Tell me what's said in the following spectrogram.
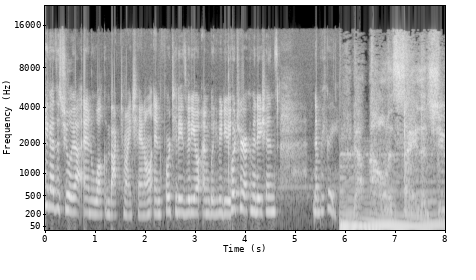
Hey guys, it's Julia and welcome back to my channel. And for today's video, I'm going to be doing poetry recommendations number three. Yeah, I wanna say that you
